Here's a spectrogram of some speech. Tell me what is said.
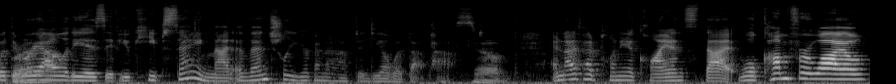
But the Right. reality is, if you keep saying that, eventually you're going to have to deal with that past. Yeah. And I've had plenty of clients that will come for a while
